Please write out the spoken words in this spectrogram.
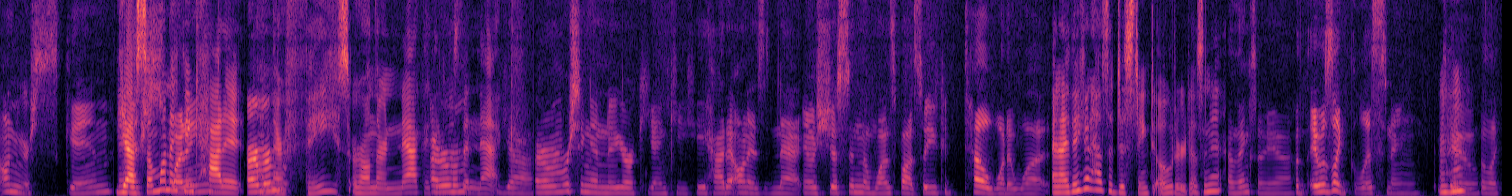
on your skin. Yeah, someone I think had it I remember on their face or on their neck. I think it was the neck. Yeah, I remember seeing a New York Yankee. He had it on his neck, and it was just in the one spot, so you could tell what it was. And I think it has a distinct odor, doesn't it? I think so, yeah. But it was like glistening Mhm. too. So like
